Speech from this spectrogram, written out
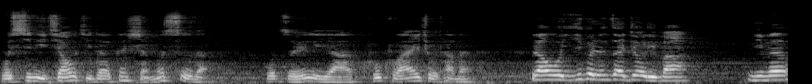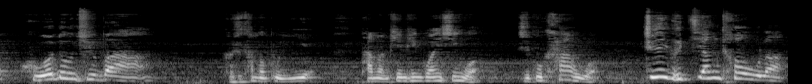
我心里焦急的跟什么似的。我嘴里呀苦苦哀求他们，让我一个人在这里吧，你们活动去吧。可是他们不依，他们偏偏关心我，只顾看我。这个僵透了，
